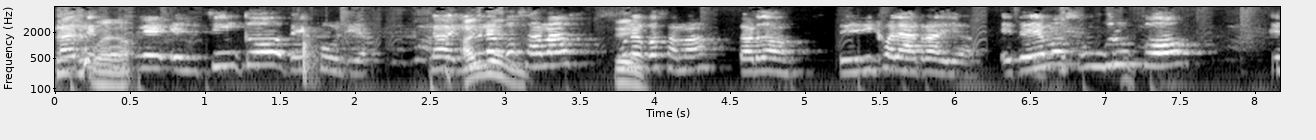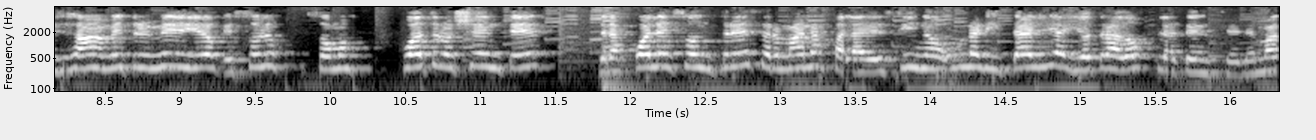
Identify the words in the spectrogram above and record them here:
Mate Bueno. cumple el 5 de julio. No, y ¿Alguien? una cosa más, Sí. una cosa más, perdón, te dirijo a la radio. Eh, tenemos un grupo que se llama Metro y Medio, que solo somos cuatro oyentes, de las cuales son tres hermanas palavecino, una en Italia y otra dos platense. Le mando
